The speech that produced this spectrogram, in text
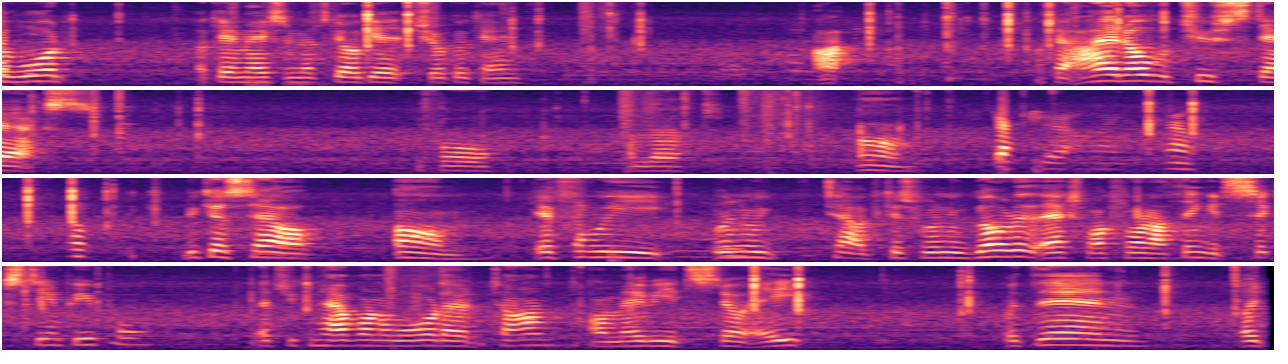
The ward. Okay, Mason, let's go get sugarcane. I, okay, I had over two stacks before I left. Um, Gotcha. I now. because Tal, um, if we when we Tal, because when we go to the Xbox One, I think it's 16 people that you can have on a ward at a time, or maybe it's still eight. But then, like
